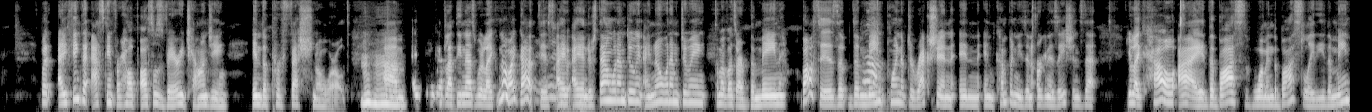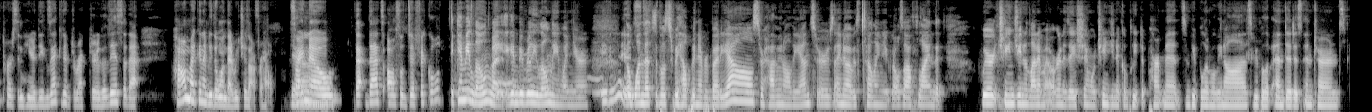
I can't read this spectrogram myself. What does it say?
But I think that asking for help also is very challenging in the professional world. Mm-hmm. Um, I think as Latinas, we're like, no, I got this. I, I understand what I'm doing. I know what I'm doing. Some of us are the main bosses, the, the yeah. main point of direction in in companies and organizations that you're like, how I, the boss woman, the boss lady, the main person here, the executive director, the this or that, how am I going to be the one that reaches out for help? Yeah. So I know that that's also difficult. It can be lonely. It can be really lonely when you're the one that's supposed to be helping everybody else or having all the answers. I know I was telling you girls offline that we're changing a lot of my organization. We're changing a complete department. Some people are moving on. Some people have ended as interns,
